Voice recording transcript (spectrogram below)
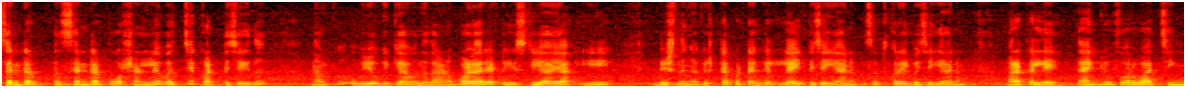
സെന്റർ സെന്റർ പോർഷനിൽ വെച്ച് കട്ട് ചെയ്ത് നമുക്ക് ഉപയോഗിക്കാവുന്നതാണ്. വളരെ ടേസ്റ്റിയായ ഈ ഡിഷ് നിങ്ങൾക്ക് ഇഷ്ടപ്പെട്ടെങ്കിൽ ലൈക്ക് ചെയ്യാനും സബ്സ്ക്രൈബ് ചെയ്യാനും മറക്കല്ലേ? Thank for watching.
